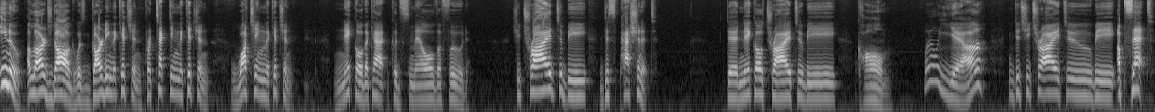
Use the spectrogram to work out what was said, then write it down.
Inu, a large dog, was guarding the kitchen, protecting the kitchen, watching the kitchen. Neko the cat could smell the food. She tried to be dispassionate. Did Neko try to be calm? Well, yeah. Did she try to be upset?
